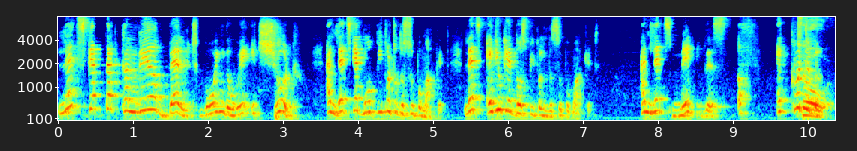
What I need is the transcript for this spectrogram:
Let's get that conveyor belt going the way it should. And let's get more people to the supermarket. Let's educate those people in the supermarket. And let's make this a equitable.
